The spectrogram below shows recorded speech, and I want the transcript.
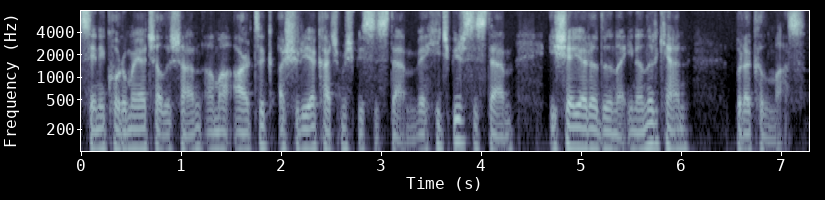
Seni korumaya çalışan ama artık aşırıya kaçmış bir sistem ve hiçbir sistem işe yaradığına inanırken bırakılmaz.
